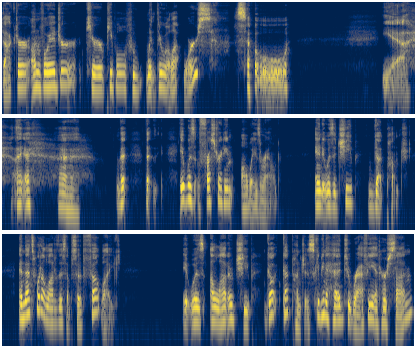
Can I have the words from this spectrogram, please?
Doctor on Voyager cure people who went through a lot worse. So yeah, I, I uh, that that it was frustrating always around and it was a cheap gut punch. And that's what a lot of this episode felt like. It was a lot of cheap gut, gut punches, skipping ahead to Raffi and her son.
